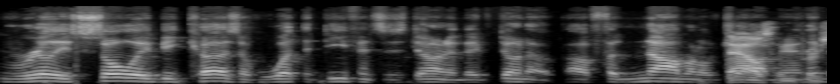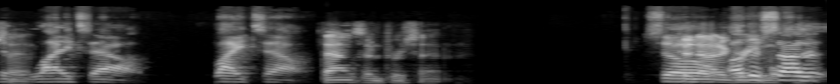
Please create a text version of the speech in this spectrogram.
really solely because of what the defense has done and they've done a, a phenomenal job Thousand man percent. they've been lights out lights out thousand percent so other side of,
